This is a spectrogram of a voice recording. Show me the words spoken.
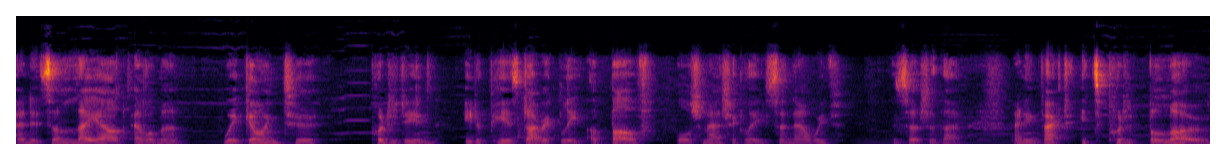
and it's a layout element we're going to put it in, it appears directly above automatically. So now we've inserted that. And in fact, it's put it below.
